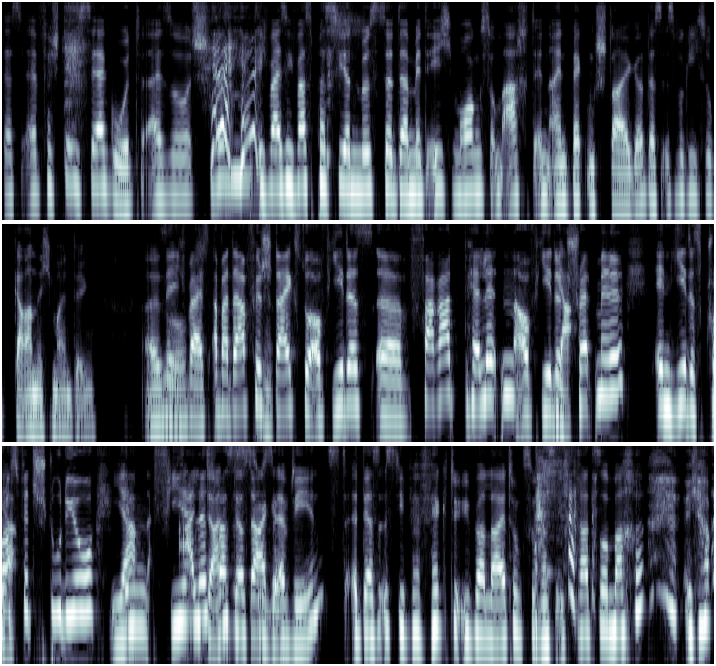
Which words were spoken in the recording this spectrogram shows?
Das äh, verstehe ich sehr gut. Also schwimmen, ich weiß nicht, was passieren müsste, damit ich morgens um acht in ein Becken steige. Das ist wirklich so gar nicht mein Ding. Also, nee, ich weiß. Aber dafür ja. steigst du auf jedes äh, Fahrrad, Peloton, auf jede ja. Treadmill, in jedes CrossFit-Studio. Ja, in vielen alles, Dank, dass da du es erwähnst. Das ist die perfekte Überleitung zu was ich gerade so mache. Ich habe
